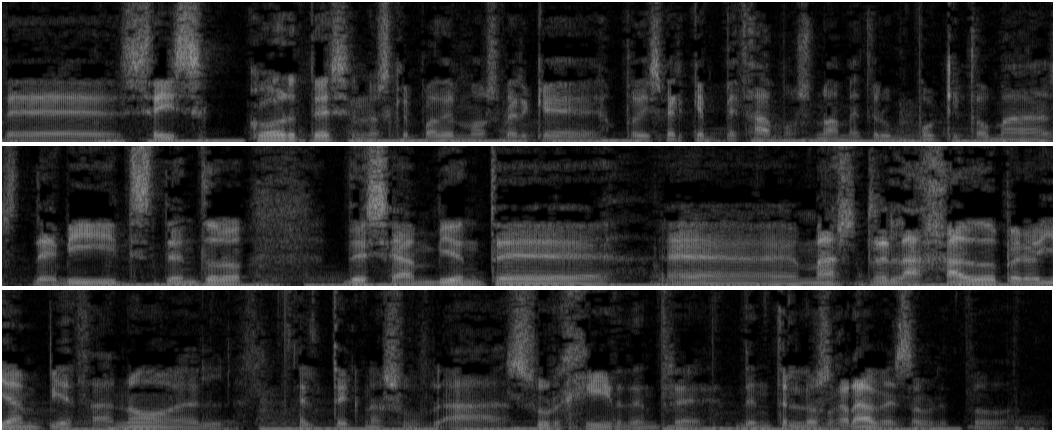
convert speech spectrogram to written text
de seis cortes en los que podemos ver que podéis ver que empezamos ¿no? a meter un poquito más de beats dentro de ese ambiente eh, más relajado pero ya empieza ¿no? el, el techno a surgir de entre, de entre los graves sobre todo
